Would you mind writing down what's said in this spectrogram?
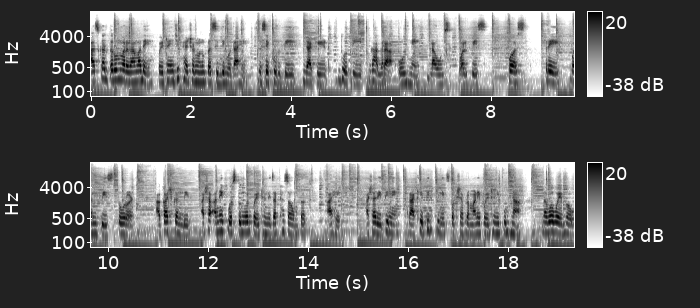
आजकाल तरुण वर्गामध्ये पैठणीची फॅशन म्हणून प्रसिद्धी होत आहे. जसे कुर्ती जॅकेट धोती घागरा ओढणे blouse wall piece purse tray one piece तोरण आकाशकंदील अशा अनेक वस्तूंवर पैठणीचा ठसा उमटत आहे. अशा रीतीने राखेतील फिनिक्स पक्षाप्रमाणे पैठणी पुन्हा नववैभव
